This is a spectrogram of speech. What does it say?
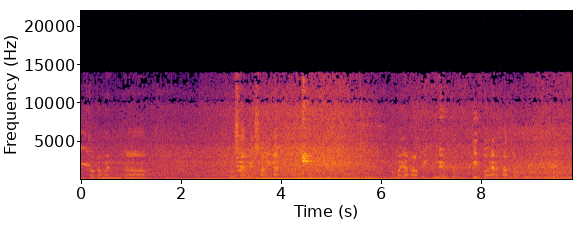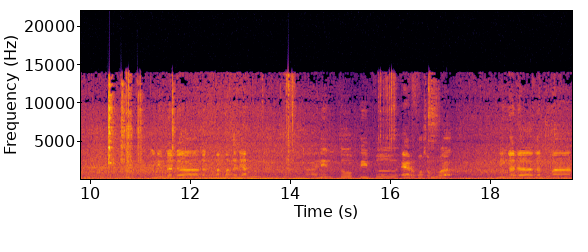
Kita udah main eh, full stainless saringan. Lumayan rapi. Ini untuk tipe R1 ini udah ada gantungan paten ya. Nah ini untuk tipe R02 ini nggak ada gantungan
